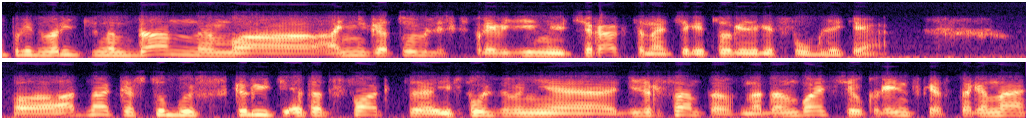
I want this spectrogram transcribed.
предварительным данным, они готовились к проведению теракта на территории республики. А, однако, чтобы скрыть этот факт э, использования диверсантов на Донбассе, украинская сторона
